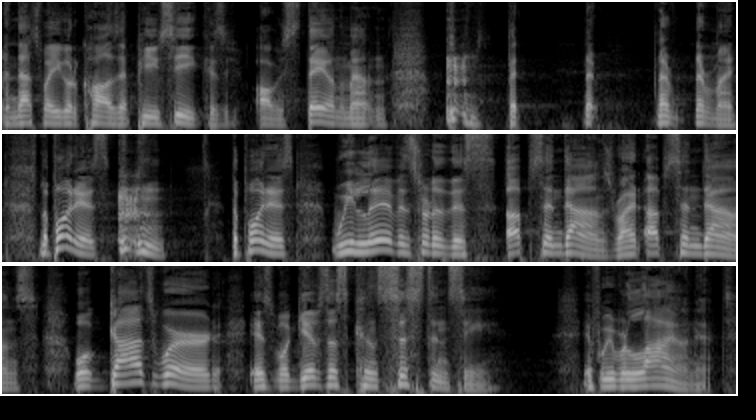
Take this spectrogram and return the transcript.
And that's why you go to college at PUC because you always stay on the mountain. but never, never mind. The point is, The point is, we live in sort of this ups and downs, right? Ups and downs. Well, God's word is what gives us consistency if we rely on it.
